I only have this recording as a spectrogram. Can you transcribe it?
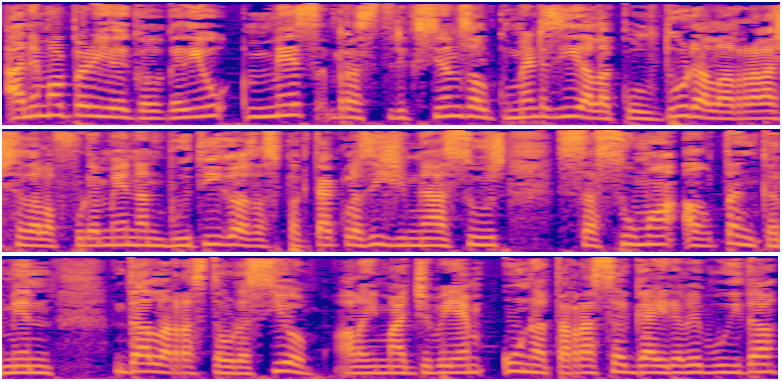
Anem al periòdico que diu més restriccions al comerç i a la cultura. La rebaixa de l'aforament en botigues, espectacles i gimnasos se suma al tancament de la restauració. A la imatge veiem una terrassa gairebé buida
